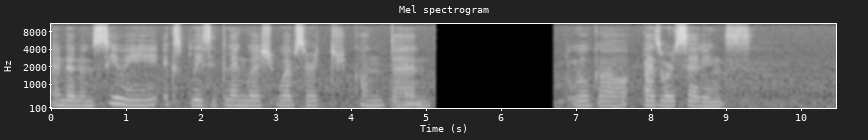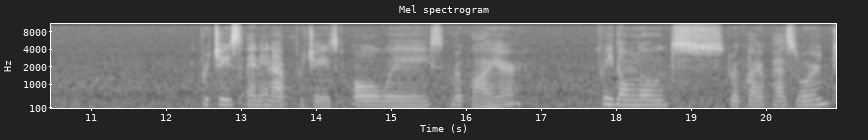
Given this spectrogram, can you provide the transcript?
And then on Siri explicit language web search content. We'll go password settings. Purchase and in-app purchase always require. Free downloads require password.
